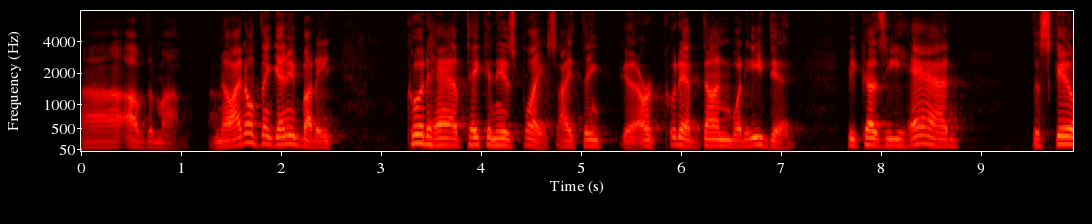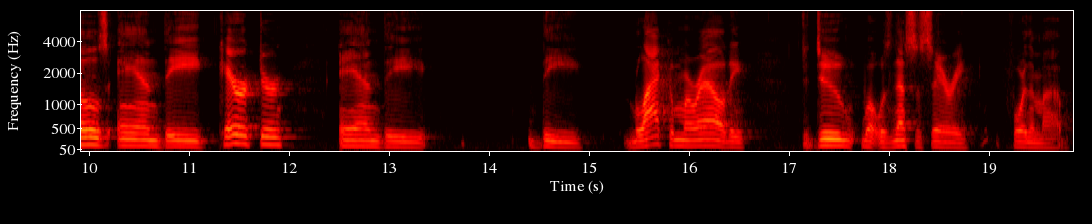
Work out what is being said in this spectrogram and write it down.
uh, of the mob. No, I don't think anybody could have taken his place. I think, uh, or could have done what he did, because he had the skills and the character and the the lack of morality to do what was necessary for the mob.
